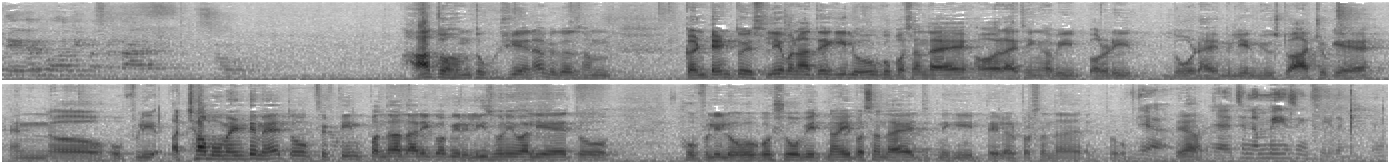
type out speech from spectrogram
ट्रेलर बहुत ही पसंद आ रहा है सो हाँ तो हम तो खुशी है ना बिकॉज़ हम कंटेंट तो इसलिए बनाते हैं कि लोगों को पसंद आए और आई थिंक अभी ऑलरेडी दो ढाई मिलियन व्यूज़ तो आ चुके हैं एंड होपफुली अच्छा मोमेंटम है तो 15 15 तारीख को अभी रिलीज़ होने वाली है तो होपफुली लोगों को शो भी इतना ही पसंद आए जितने की ट्रेलर पसंद आए तो yeah. या yeah it's an amazing feeling yeah.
